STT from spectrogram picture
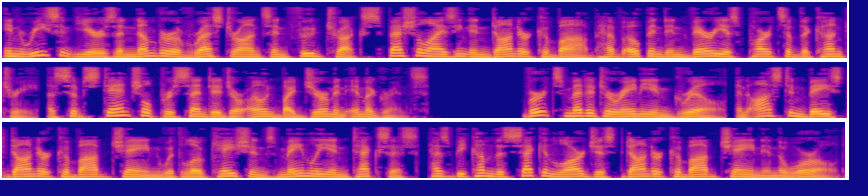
In recent years a number of restaurants and food trucks specializing in doner kebab have opened in various parts of the country, a substantial percentage are owned by German immigrants. Vert's Mediterranean Grill, an Austin-based doner kebab chain with locations mainly in Texas, has become the second largest doner kebab chain in the world.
